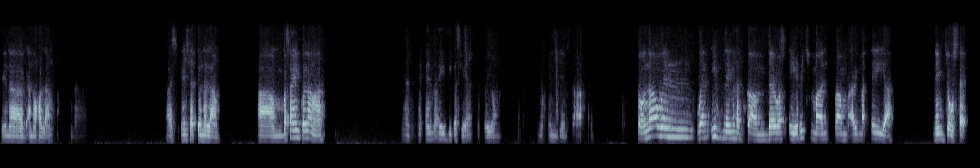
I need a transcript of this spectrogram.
pinag ano ko lang. Uh, screenshot ko na lang. Um, basahin ko lang ah. Yan, NIV kasi yan. Ito yung yung King James sa akin. So So now when when evening had come, there was a rich man from Arimathea named Joseph,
